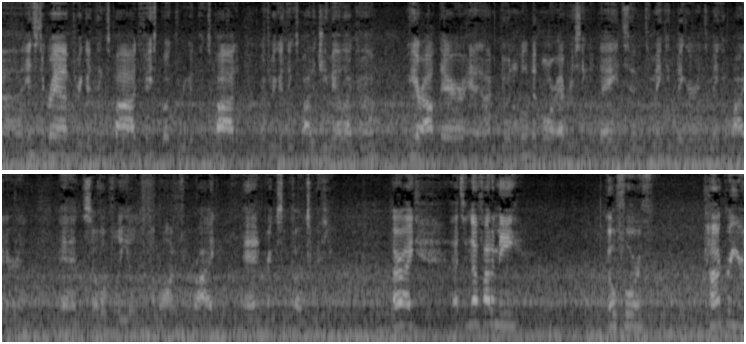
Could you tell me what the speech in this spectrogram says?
uh, Instagram, Three Good Things Pod, Facebook, Three Good Things Pod, or Three Good Things Pod at gmail.com we are out there and I'm doing a little bit more every single day to, to make it bigger and to make it wider and and so hopefully you'll come along for the ride and bring some folks with you. All right, that's enough out of me. Go forth, conquer your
